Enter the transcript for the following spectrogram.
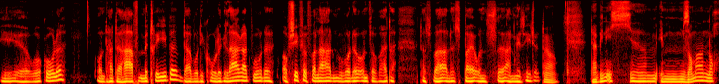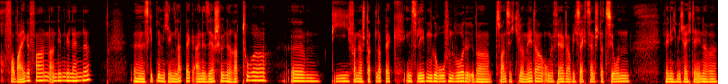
die äh, Rohrkohle und hatte Hafenbetriebe, da wo die Kohle gelagert wurde, auf Schiffe verladen wurde und so weiter. Das war alles bei uns äh, angesiedelt. Ja. Da bin ich ähm, im Sommer noch vorbeigefahren an dem Gelände. Äh, es gibt nämlich in Gladbeck eine sehr schöne Radtour, ähm, die von der Stadt Gladbeck ins Leben gerufen wurde, über 20 Kilometer ungefähr, glaube ich, 16 Stationen, wenn ich mich recht erinnere.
